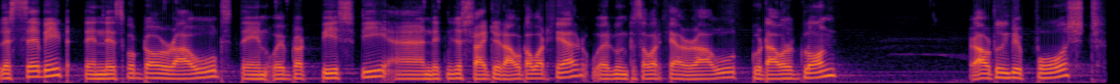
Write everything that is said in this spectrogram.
Let's save it. Then let's go to our routes then web.php and let me just write it out over here. We're going to say our here route to our clone. Route will be post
